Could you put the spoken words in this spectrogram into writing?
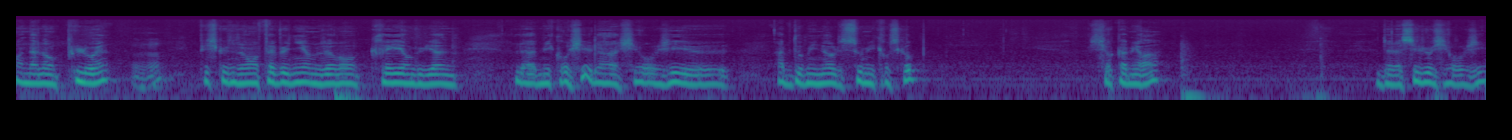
en allant plus loin, Mhm. Puisque nous avons fait venir, nous avons créé en Guyane la, micro, la chirurgie euh, abdominale sous microscope, sur caméra, de la cellulochirurgie,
